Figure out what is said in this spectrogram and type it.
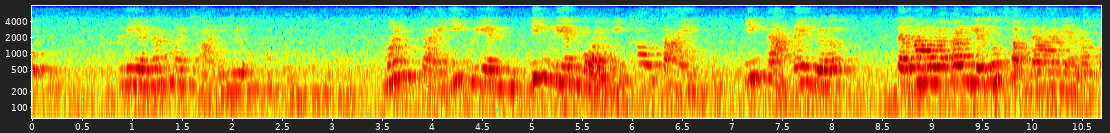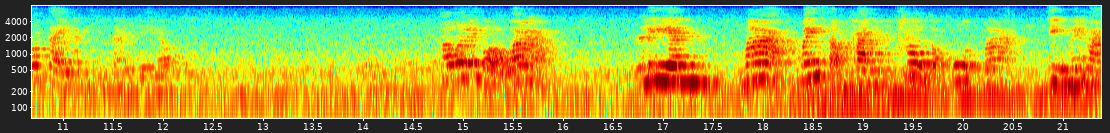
ยเรียนแล้วทำไมขานี่เยอะจังเลยมั่นใจ ยิ่งเรียนยิ่งเรียนบ่อยยิ่งเข้าใจ ยิ่งจับได้เยอะ แต่เราแล้วก็เรียนทุกสัปดาห์เนี่ย เราเข้าใจกันถึงไหนแล้วเขาก็เลยบอกว่า เรียนมากไม่สำคัญเท่ากับพูดมาก จริงไหมคะ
